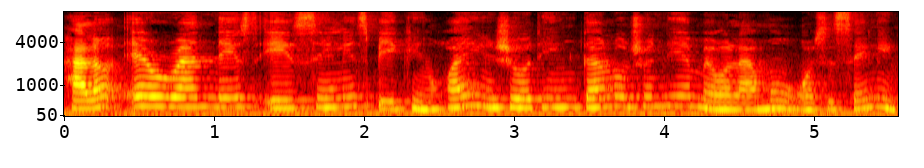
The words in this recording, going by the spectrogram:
Hello everyone, this is Celine speaking. 欢迎收听甘露春天美文栏目，我是 Celine。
